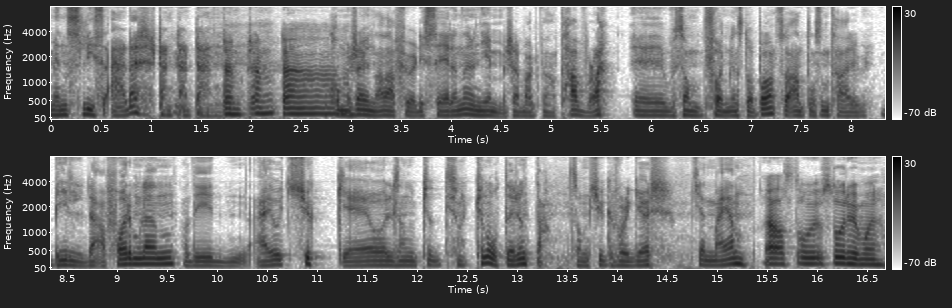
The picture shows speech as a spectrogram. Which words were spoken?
mens Lise er der. Dun, dun, dun. Hun kommer seg unna da før de ser henne. Hun gjemmer seg bak denne tavla eh, som formelen står på. Så Antonsen tar bilde av formelen, og de er jo tjukke og liksom knoter rundt, da, som tjukke folk gjør. Kjenner meg igjen. Ja, stor, stor humor.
